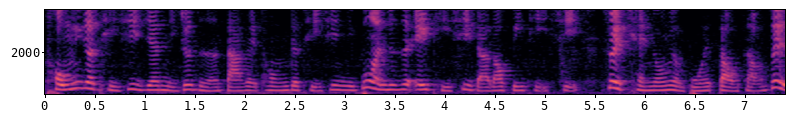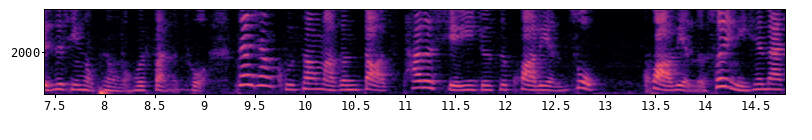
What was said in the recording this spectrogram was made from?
同一个体系间，你就只能打给同一个体系，你不能就是 A 体系打到 B 体系，所以钱永远不会到账，这也是新手朋友们会犯的错。但像 Kusama 跟 Dots，它的协议就是跨链做跨链的，所以你现在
